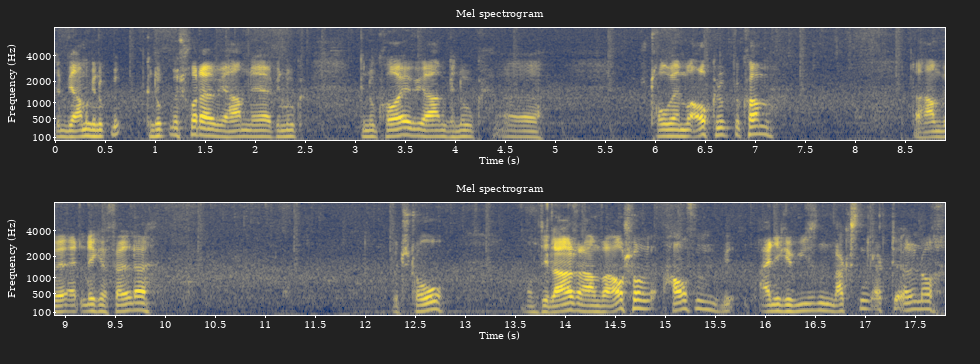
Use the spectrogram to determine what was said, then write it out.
Denn wir haben genug, genug Mischfutter, wir haben ja genug, genug Heu, wir haben genug äh, Stroh werden wir auch genug bekommen. Da haben wir etliche Felder mit Stroh. Und Silage haben wir auch schon Haufen. Einige Wiesen wachsen aktuell noch.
